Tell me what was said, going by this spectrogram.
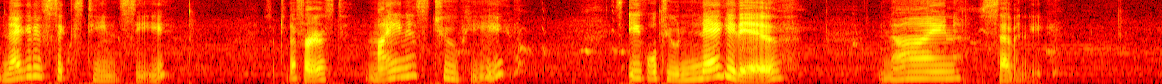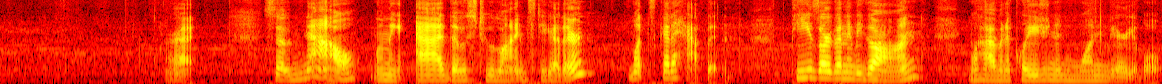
Negative 16c, so to the first, minus 2p is equal to negative 970. Alright, so now when we add those two lines together, what's going to happen? P's are going to be gone. We'll have an equation in one variable.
